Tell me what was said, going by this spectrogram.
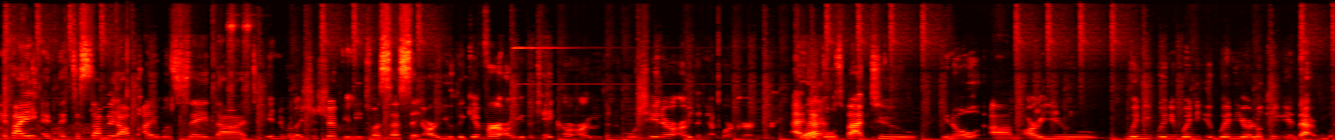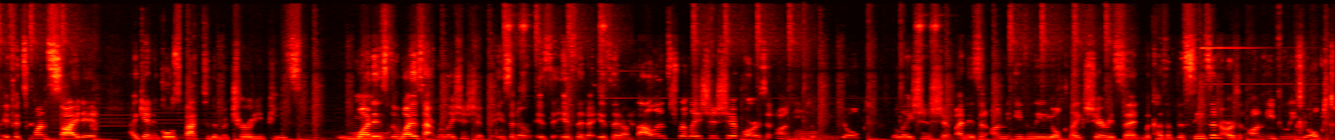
If I if, to sum it up, I would say that in a relationship, you need to assess it. Are you the giver? Are you the taker? Are you the negotiator? Are you the networker? And Right. it goes back to you know, um, are you when you when you, when you, when you're looking in that if it's one sided, again, it goes back to the maturity piece. What is the what is that relationship? Is it a is it is it a, is it a balanced relationship or is it unevenly yoked relationship? And is it unevenly yoked, like Sherry said, because of the season, or is it unevenly yoked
